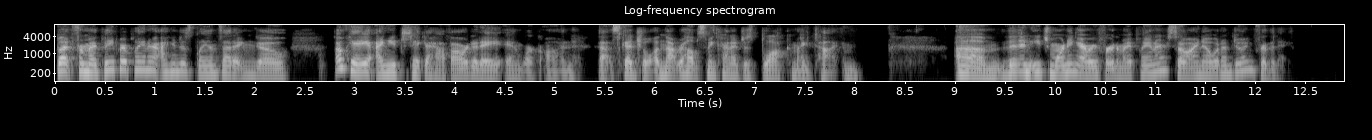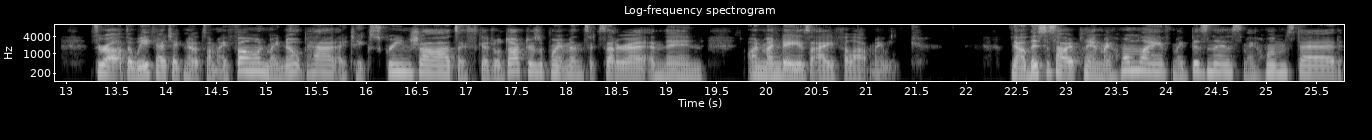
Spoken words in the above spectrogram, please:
But for my paper planner, I can just glance at it and go, okay, I need to take a half hour today and work on that schedule. And that helps me kind of just block my time. Um, then each morning I refer to my planner so I know what I'm doing for the day. Throughout the week, I take notes on my phone, my notepad, I take screenshots, I schedule doctor's appointments, etc. And then on Mondays, I fill out my week. Now, this is how I plan my home life, my business, my homestead.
